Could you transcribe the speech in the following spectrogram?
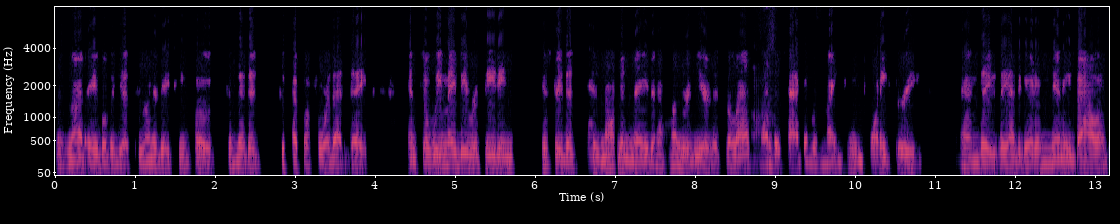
is not able to get 218 votes committed before that date. And so we may be repeating history that has not been made in a hundred years. It's the last time this happened was 1923, and they, they had to go to many ballots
